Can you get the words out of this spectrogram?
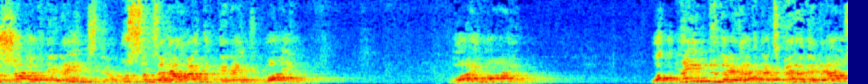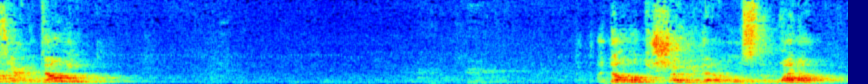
were shy of their names now. Muslims are now hiding their names. Why? Why, why? What name do they have that's better than ours, Yani? Don't? I don't want to show you that I'm a Muslim. Why not?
